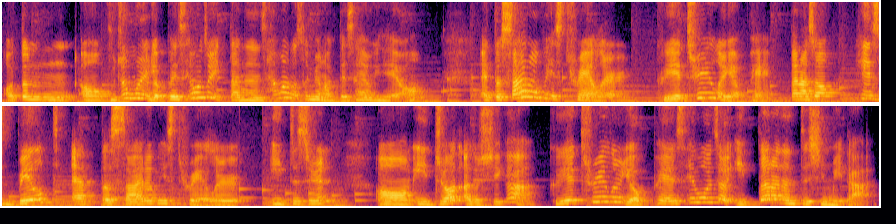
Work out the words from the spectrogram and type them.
어떤 어, 구조물 옆에 세워져 있다는 상황을 설명할 때 사용이 돼요. At the side of his trailer. 그의 트레일러 옆에. 따라서 he's built at the side of his trailer. 이 뜻은 어, 이젖 아저씨가 그의 트레일러 옆에 세워져 있다라는 뜻입니다.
